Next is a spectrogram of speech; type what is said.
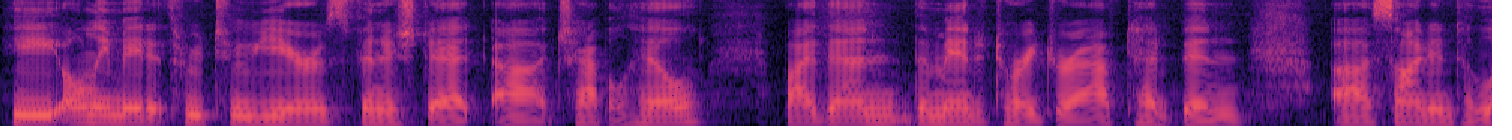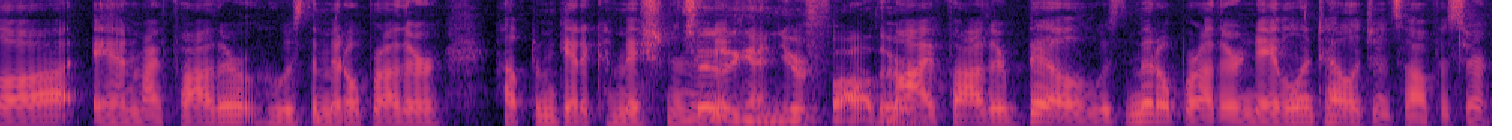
he only made it through two years. Finished at uh, Chapel Hill. By then, the mandatory draft had been uh, signed into law, and my father, who was the middle brother, helped him get a commission in Say the it again. Your father. My father, Bill, who was the middle brother, naval intelligence officer,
